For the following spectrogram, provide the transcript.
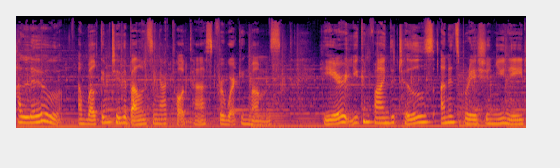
Hello, and welcome to the Balancing Act podcast for working mums. Here you can find the tools and inspiration you need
